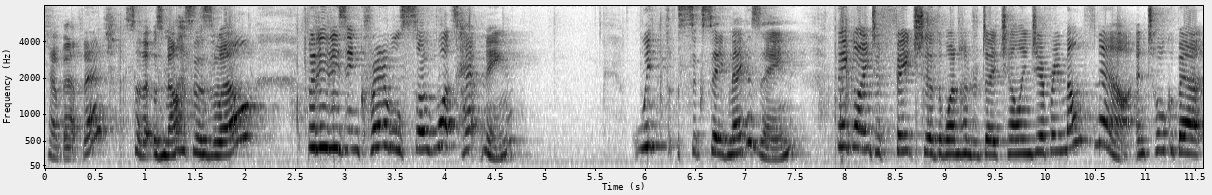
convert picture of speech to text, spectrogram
How about that? So that was nice as well. But it is incredible. So, what's happening with Succeed magazine? They're going to feature the 100 day challenge every month now and talk about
